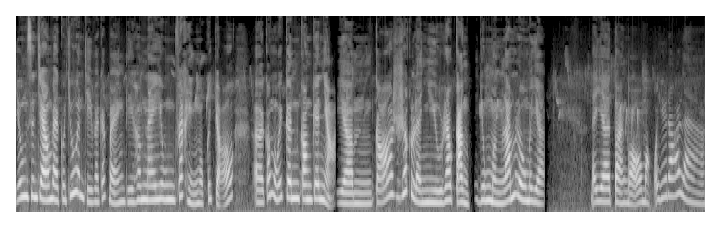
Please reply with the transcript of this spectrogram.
Dung xin chào ông bà cô chú anh chị và các bạn. Thì hôm nay Dung phát hiện một cái chỗ uh, có một cái kênh con kênh nhỏ. Thì um, có rất là nhiều rau cần. Dung mừng lắm luôn bây giờ. Đây uh, toàn bộ mọc ở dưới đó là,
